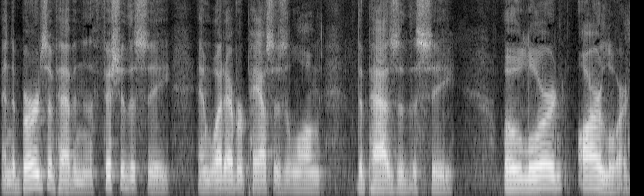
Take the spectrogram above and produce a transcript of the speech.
and the birds of heaven, and the fish of the sea, and whatever passes along the paths of the sea. O Lord, our Lord,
